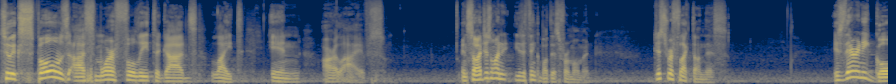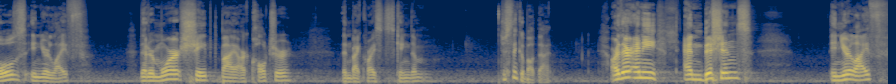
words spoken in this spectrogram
to expose us more fully to God's light in our lives. And so I just wanted you to think about this for a moment. Just reflect on this. Is there any goals in your life that are more shaped by our culture than by Christ's kingdom? Just think about that. Are there any ambitions in your life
